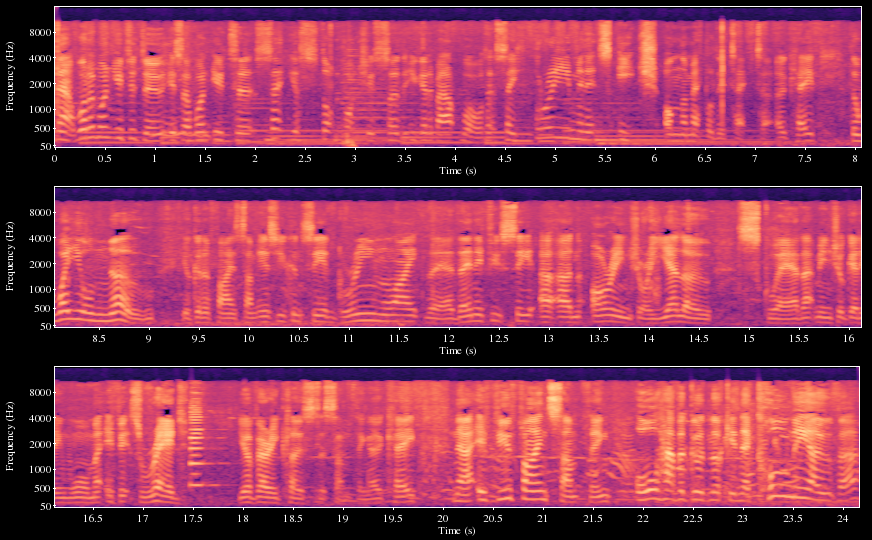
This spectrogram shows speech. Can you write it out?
Now, what I want you to do is I want you to set your stopwatches so that you get about, well, let's say three minutes each on the metal detector, okay? The way you'll know you're going to find something is you can see a green light there. Then if you see a, an orange or a yellow square, that means you're getting warmer. If it's red, you're very close to something, okay? Now, if you find something, all have a good look in there. Call me over.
